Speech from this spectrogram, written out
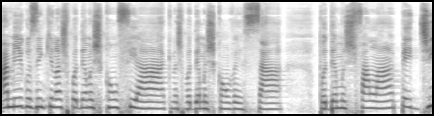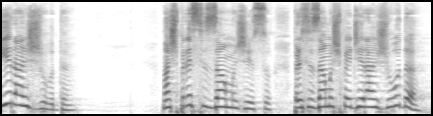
Amigos em que nós podemos confiar, que nós podemos conversar, podemos falar, pedir ajuda. Nós precisamos disso. Precisamos pedir ajuda.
